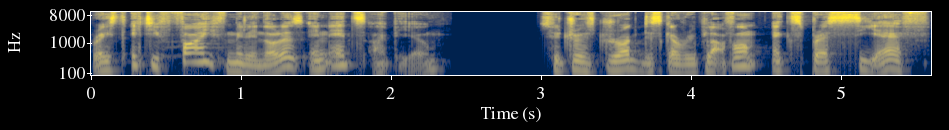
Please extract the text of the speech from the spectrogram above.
raised $85 million in its IPO. Sutro's drug discovery platform, XpressCF,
